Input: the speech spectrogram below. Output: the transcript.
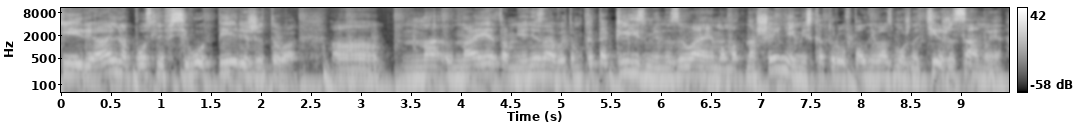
И реально после всего пережитого э, на, на этом, я не знаю, в этом катаклизме, называемом отношениями, из которого вполне возможно те же самые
